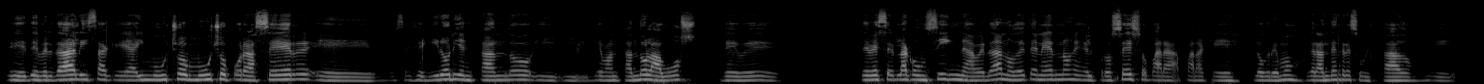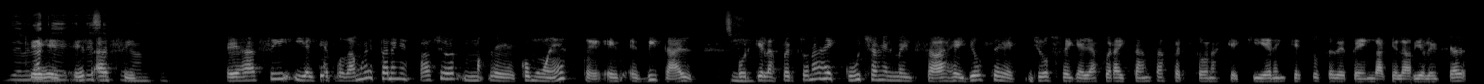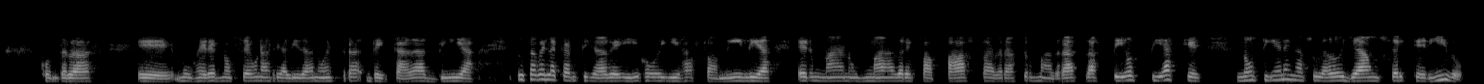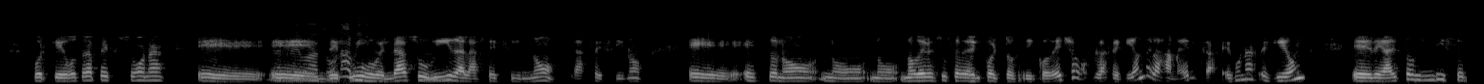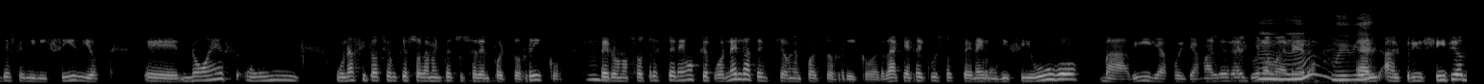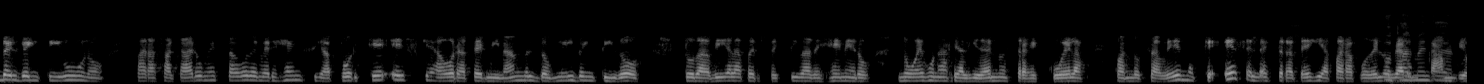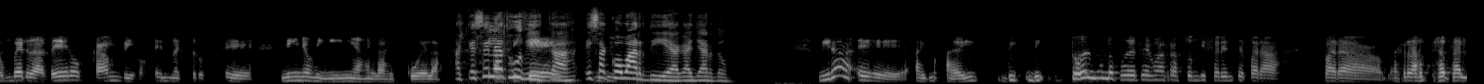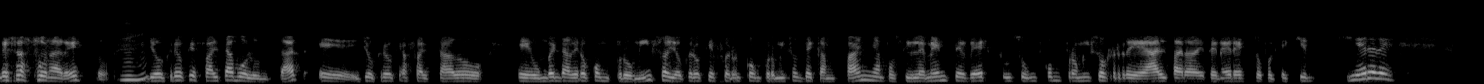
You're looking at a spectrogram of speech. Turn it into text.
Eh, de verdad, Lisa, que hay mucho, mucho por hacer. eh, se- seguir orientando y, y levantando la voz debe, debe ser la consigna, ¿verdad? No detenernos en el proceso para, para que logremos grandes resultados. De verdad que Es- es, es así. Es así, y el que podamos estar en espacios eh, como este es, es vital, porque las personas escuchan el mensaje. Yo sé, yo sé que allá afuera hay tantas personas que quieren que esto se detenga, que la violencia contra las eh, mujeres no sea una realidad nuestra de cada día. Tú sabes la cantidad de hijos, hijas, familias, hermanos, madres, papás, padrastros, madrastras, tíos, tías que no tienen a su lado ya un ser querido porque otra persona eh, eh, detuvo. ¿verdad? Su vida, la asesinó, la asesinó. Eh, esto no, no, no, no debe suceder en Puerto Rico. De hecho, la región de las Américas es una región eh, de altos índices de feminicidio. Eh, no es un, una situación que solamente sucede en Puerto Rico, pero nosotros tenemos que poner la atención en Puerto Rico, ¿verdad? ¿Qué recursos tenemos? Y si hubo babilla, por llamarle de alguna manera, muy bien. al, al principio del 21 para sacar un estado de emergencia, ¿por qué es que ahora, terminando el 2022, todavía la perspectiva de género no es una realidad en nuestras escuelas? cuando sabemos que esa es la estrategia para poder lograr Totalmente un cambio, un verdadero cambio en nuestros eh, niños y niñas en las escuelas. ¿A qué se le Así que, adjudica esa cobardía, Gallardo? Mira, eh, hay, hay di- di- todo el mundo puede tener una razón diferente para para ra- tratar de razonar esto. Yo creo que falta voluntad, eh, yo creo que ha faltado eh, un verdadero compromiso, yo creo que fueron compromisos de campaña posiblemente versus un compromiso real para detener esto, porque quien quiere de,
